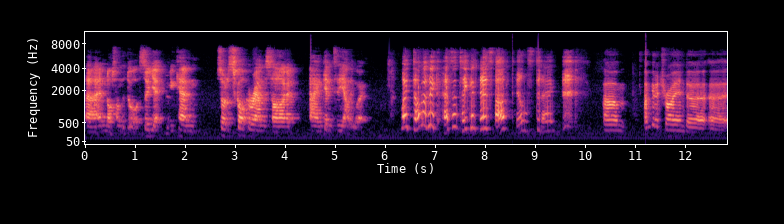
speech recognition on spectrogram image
uh, and not on the door. So yeah, you can sort of skulk around the side and get into the alleyway. My Dominic hasn't taken his hard pills today. Um, I'm gonna try and uh, uh,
